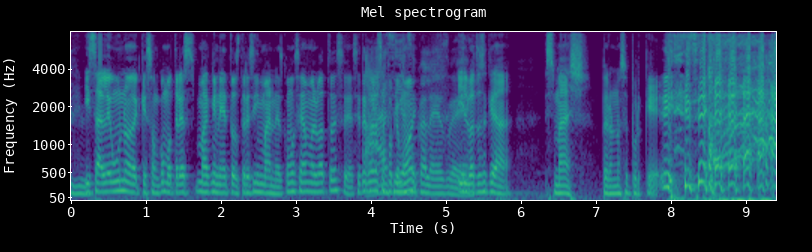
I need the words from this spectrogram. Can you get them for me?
Ujú. Y sale uno de que son como tres magnetos, tres imanes. ¿Cómo se llama el vato ese? ¿Sí te acuerdas ah, de sí, ya Pokémon? sé cuál es, güey. y el vato se queda. Smash, pero no sé por qué.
